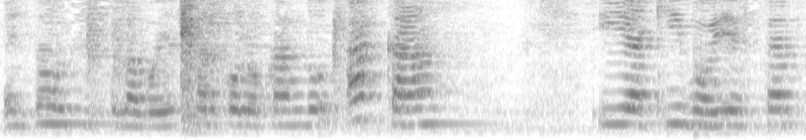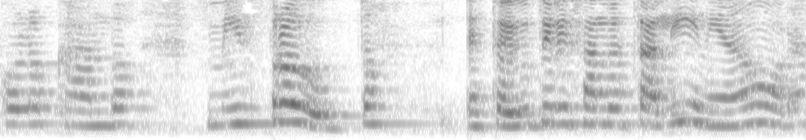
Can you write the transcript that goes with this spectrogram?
Entonces la voy a estar colocando acá y aquí voy a estar colocando mis productos. Estoy utilizando esta línea ahora.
